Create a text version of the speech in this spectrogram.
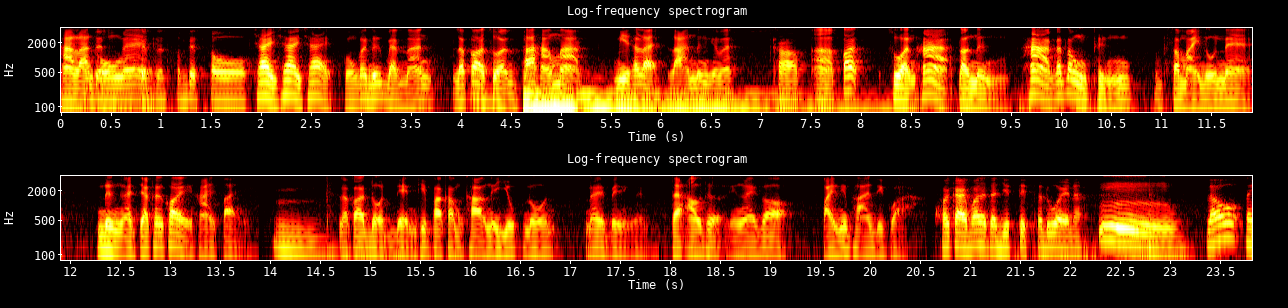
ห้าล้านองค์ไงสมเด็จสมเด็จโต ใช่ใช่ใช่ผมก็นึกแบบนั้น แล้วก็ส่วนพระหางหมากมีเท่าไหร่ล้านหนึ่งใช่ไหม ครับอ่าก็ส่วน 5 ต่อ 1 5 ก็ต้องถึงสมัยนู้นแน่1อาจจะค่อย ๆ หายไป อืม แล้วก็โดดเด่นที่พระคำข้าวในยุคโน้นน่าจะเป็นอย่างนั้น แต่เอาเถอะยังไงก็ไปนิพพานดีกว่าค่อยกลายว่าเราจะยึดติดซะด้วยนะ อืม แล้วใน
